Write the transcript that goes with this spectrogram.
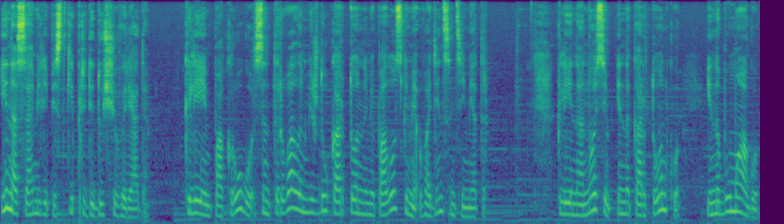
и на сами лепестки предыдущего ряда. Клеим по кругу с интервалом между картонными полосками в 1 см. Клей наносим и на картонку, и на бумагу.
